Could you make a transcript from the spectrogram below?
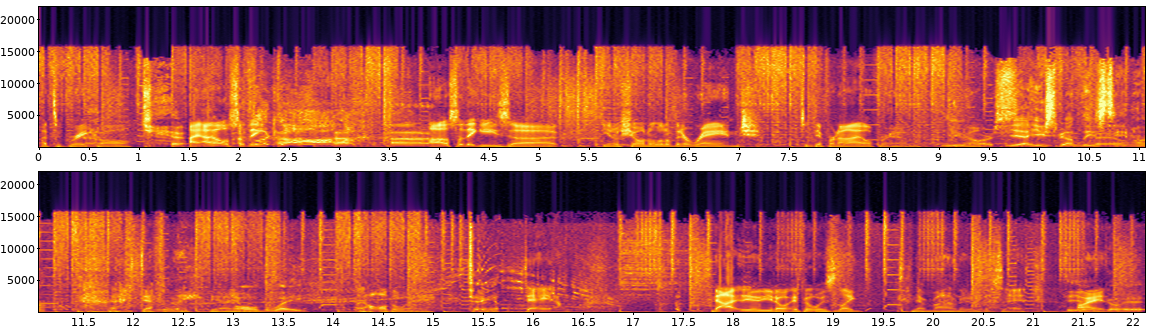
That's a great call. I, I also think I also think he's uh, you know showing a little bit of range. It's a different aisle for him. You, know? are. Yeah, he used to be on Lee's Hell. team, huh? Definitely. Yeah, him all the way. all the way. Damn. Damn. Now I- you know if it was like, never mind. I'm not even gonna say it. Yeah, all right. go ahead.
